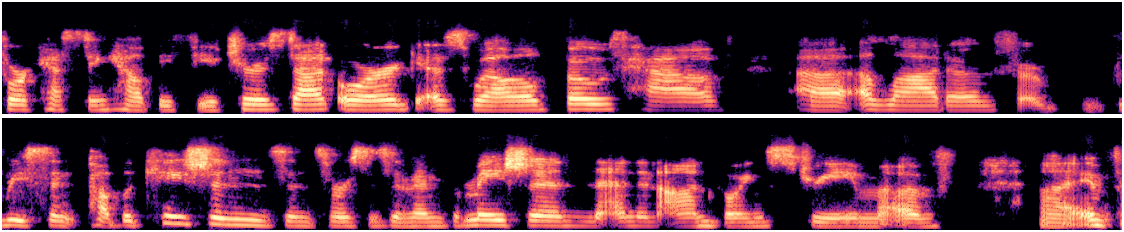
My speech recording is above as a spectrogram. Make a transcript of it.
forecastinghealthyfutures.org as well. Both have uh, a lot of recent publications and sources of information and an ongoing stream of uh, inf-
